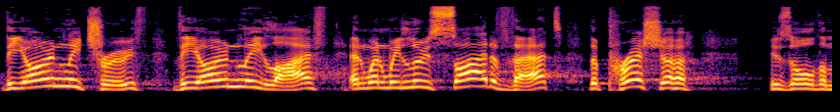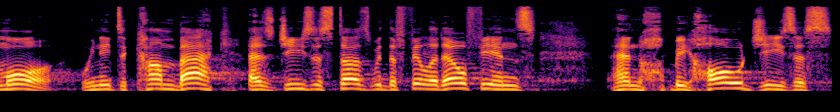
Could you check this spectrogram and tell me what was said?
the only truth, the only life. And when we lose sight of that, the pressure is all the more. We need to come back as Jesus does with the Philadelphians and behold Jesus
